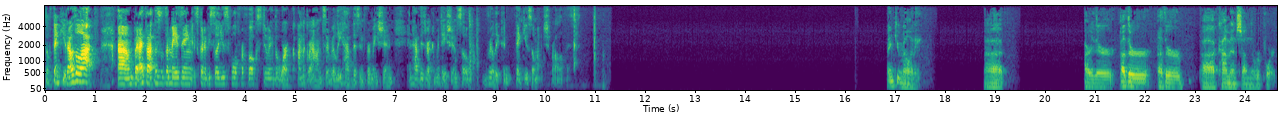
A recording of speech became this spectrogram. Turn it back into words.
So thank you. That was a lot. Um, but I thought this was amazing. It's going to be so useful for folks doing the work on the ground to really have this information and have these recommendations. So really can thank you so much for all of this. Thank you, Melanie. Uh, are there other other uh, comments on the report?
